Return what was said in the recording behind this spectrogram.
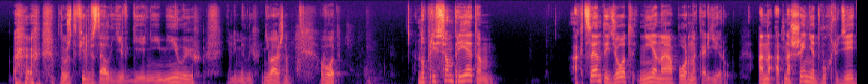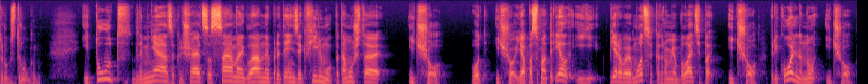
потому что фильм снял Евгений Милых, или Милых, неважно, вот. Но при всем при этом акцент идет не на порно-карьеру а на отношения двух людей друг с другом. И тут для меня заключается самая главная претензия к фильму, потому что и чё? Вот и чё? Я посмотрел, и первая эмоция, которая у меня была, типа и чё? Прикольно, но и чё?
